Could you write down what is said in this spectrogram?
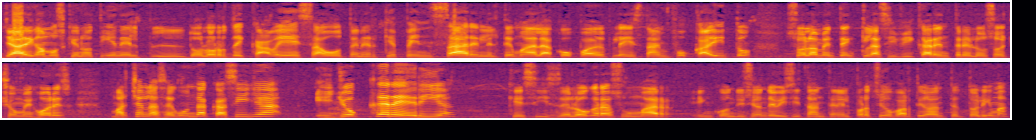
ya digamos que no tiene el, dolor de cabeza o tener que pensar en el tema de la Copa del Play, está enfocadito solamente en clasificar entre los ocho mejores, marcha en la segunda casilla y yo creería que si se logra sumar en condición de visitante en el próximo partido ante Tolima,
